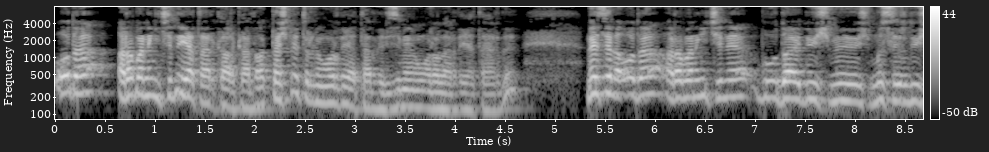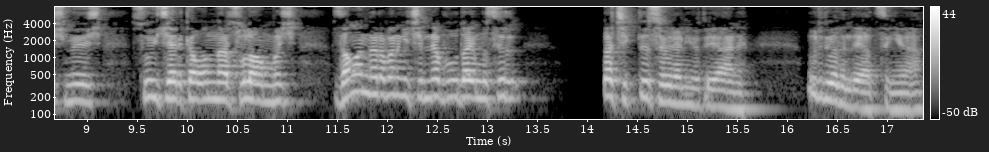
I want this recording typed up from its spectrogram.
O da arabanın içinde yatar kalkardı. Aktaş Petrol'ün orada yatardı. Bizim evim oralarda yatardı. Mesela o da arabanın içine buğday düşmüş, mısır düşmüş, su içerken onlar sulanmış. Zamanla arabanın içinde buğday, mısır da çıktığı söyleniyordu yani. Nur Gölü'nde yatsın ya.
